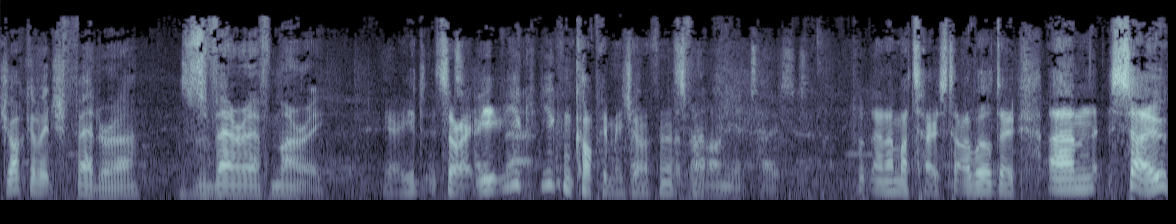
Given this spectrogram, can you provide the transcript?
Djokovic, Federer, Zverev, Murray. Yeah, you, it's all right. You, you, you, can copy me, Jonathan. That's Put fine. that on your toast. Put that on my toast. I will do. Um, so,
